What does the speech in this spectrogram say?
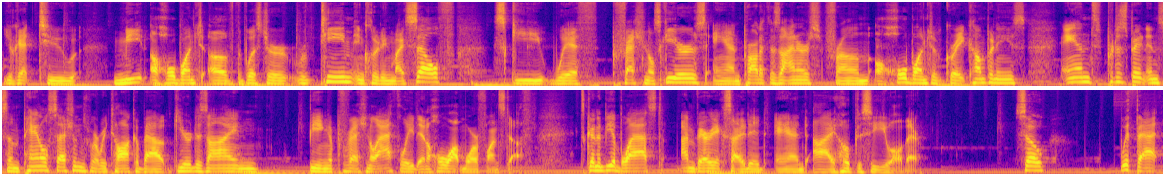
You'll get to meet a whole bunch of the Blister team, including myself, ski with professional skiers and product designers from a whole bunch of great companies, and participate in some panel sessions where we talk about gear design, being a professional athlete, and a whole lot more fun stuff. It's going to be a blast. I'm very excited, and I hope to see you all there. So, with that,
